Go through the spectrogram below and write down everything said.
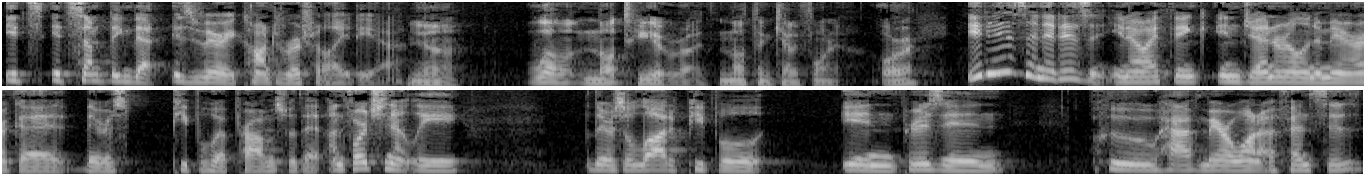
it's it's something that is a very controversial idea. yeah. Well, not here, right? Not in California. Or? It is and it isn't. You know, I think in general in America, there's people who have problems with it. Unfortunately, there's a lot of people in prison who have marijuana offenses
